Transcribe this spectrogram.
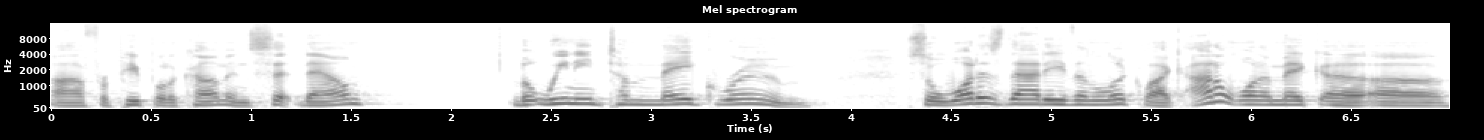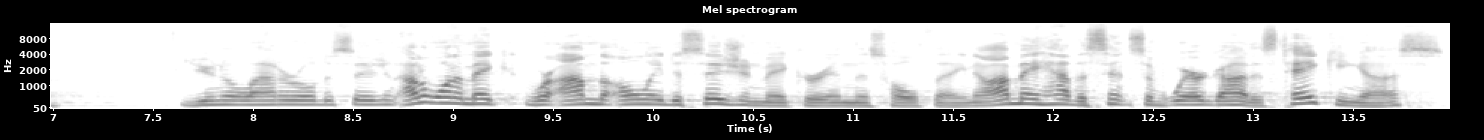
uh, for people to come and sit down, but we need to make room. So, what does that even look like? I don't want to make a, a unilateral decision. I don't want to make where I'm the only decision maker in this whole thing. Now, I may have a sense of where God is taking us,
